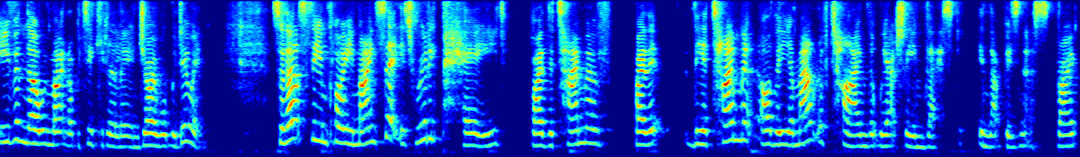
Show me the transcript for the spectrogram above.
even though we might not particularly enjoy what we're doing. So that's the employee mindset. It's really paid by the time of by the the time or the amount of time that we actually invest in that business, right?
